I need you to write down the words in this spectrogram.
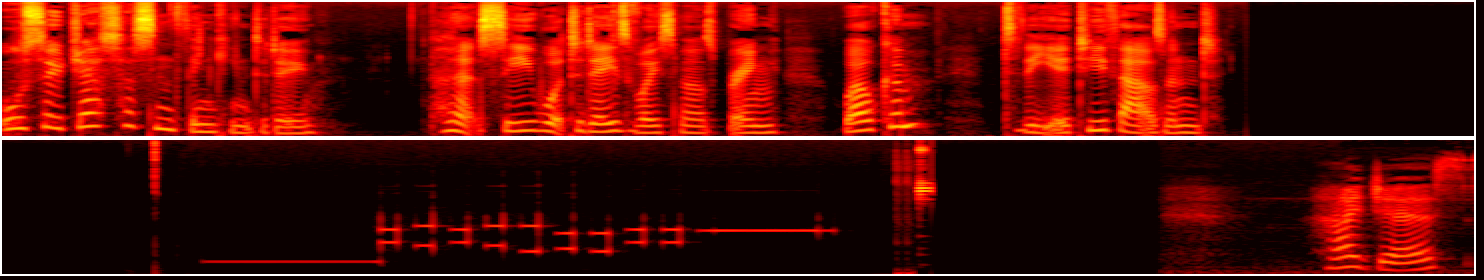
Also, Jess has some thinking to do. Let's see what today's voicemails bring. Welcome to the year 2000. Hi, Jess.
